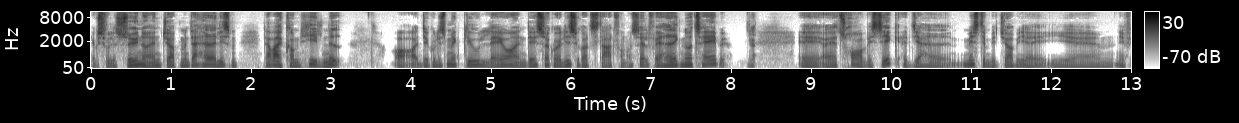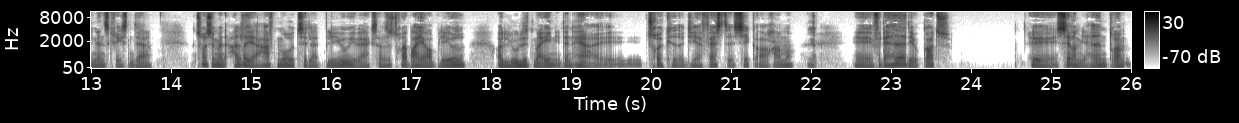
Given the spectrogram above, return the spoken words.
Jeg kunne selvfølgelig søge noget andet job, men der havde jeg ligesom, der var jeg kommet helt ned, og det kunne ligesom ikke blive lavere end det, så kunne jeg lige så godt starte for mig selv, for jeg havde ikke noget at tabe. Ja. Øh, og jeg tror, hvis ikke, at jeg havde mistet mit job i, i, øh, i finanskrisen der, så tror jeg simpelthen aldrig, jeg har haft mod til at blive iværksætter. Så tror jeg bare, jeg har blevet og lullet mig ind i den her øh, tryghed og de her faste, sikre rammer. Ja. Øh, for der havde jeg det jo godt, øh, selvom jeg havde en drøm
